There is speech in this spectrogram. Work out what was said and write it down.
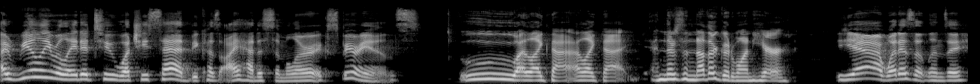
I really related to what she said because I had a similar experience. Ooh, I like that. I like that. And there's another good one here. Yeah. What is it, Lindsay?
